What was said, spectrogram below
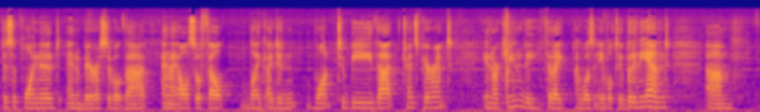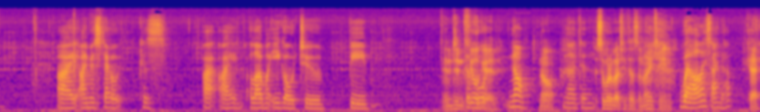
disappointed and embarrassed about that. And I also felt like I didn't want to be that transparent in our community that I, I wasn't able to. But in the end, um, I, I missed out because I, I allowed my ego to be And it didn't feel vo- good. No, No. no, it didn't. So what about 2019? Well, I signed up Okay.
